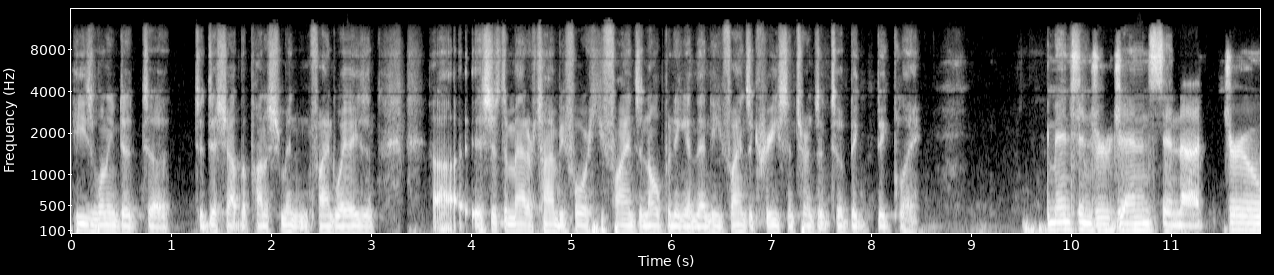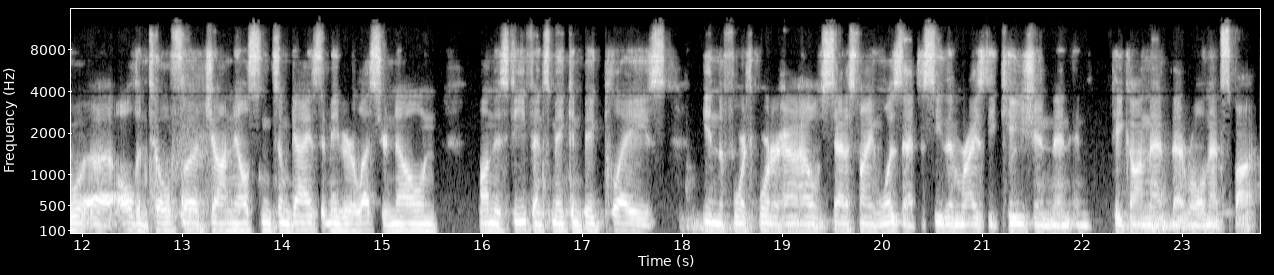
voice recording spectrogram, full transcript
he's willing to to to dish out the punishment and find ways. And uh, it's just a matter of time before he finds an opening and then he finds a crease and turns it into a big, big play. You mentioned Drew Jensen, uh, Drew, uh, Alden Tofa, John Nelson, some guys that maybe are lesser known on this defense making big plays in the fourth quarter. How, how satisfying was that to see them rise the occasion and, and take on that, that role in that spot?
